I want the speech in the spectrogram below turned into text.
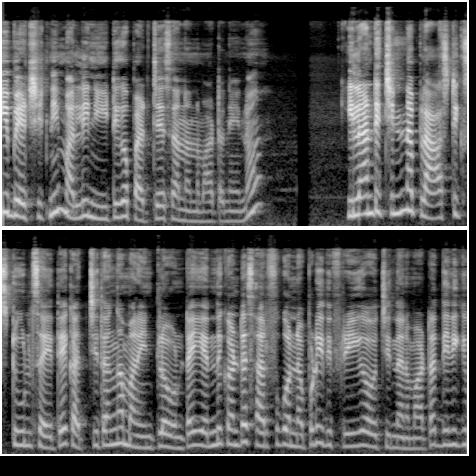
ఈ బెడ్షీట్ని మళ్ళీ నీట్గా పర్చేసాను అనమాట నేను. ఇలాంటి చిన్న ప్లాస్టిక్ స్టూల్స్ అయితే ఖచ్చితంగా మన ఇంట్లో ఉంటాయి. ఎందుకంటే సర్ఫ్ కొన్నప్పుడు ఇది ఫ్రీగా వచ్చిందనమాట దీనికి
